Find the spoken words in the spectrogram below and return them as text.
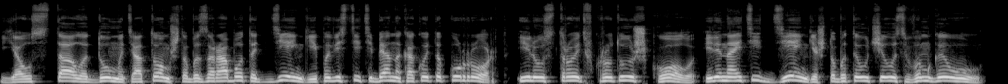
Я устала думать о том, чтобы заработать деньги и повести тебя на какой-то курорт, или устроить в крутую школу, или найти деньги, чтобы ты училась в МГУ.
